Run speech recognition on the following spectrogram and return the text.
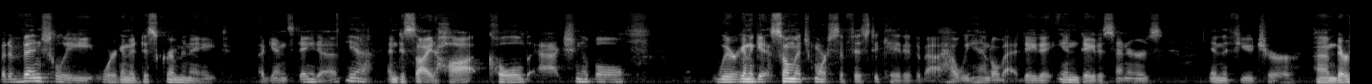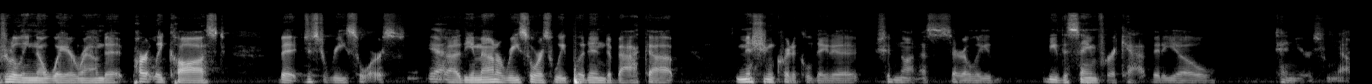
But eventually, we're going to discriminate against data Yeah. and decide hot, cold, actionable. We're going to get so much more sophisticated about how we handle that data in data centers in the future. Um, there's really no way around it, partly cost, but just resource. Yeah. Uh, the amount of resource we put in to back up mission critical data should not necessarily be the same for a cat video 10 years from now.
